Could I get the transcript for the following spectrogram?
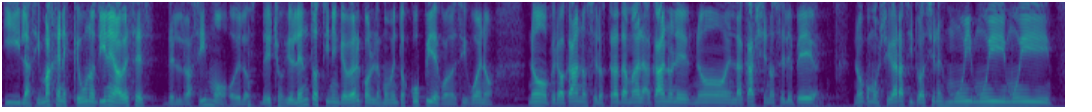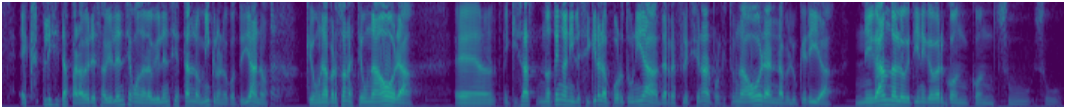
y las imágenes que uno tiene a veces del racismo o de los de hechos violentos tienen que ver con los momentos cúspides cuando decís, bueno, no, pero acá no se los trata mal, acá no le, no, en la calle no se le pega, ¿no? Como llegar a situaciones muy, muy, muy explícitas para ver esa violencia cuando la violencia está en lo micro, en lo cotidiano. Que una persona esté una hora eh, y quizás no tenga ni siquiera la oportunidad de reflexionar porque esté una hora en la peluquería negando lo que tiene que ver con, con su, su,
